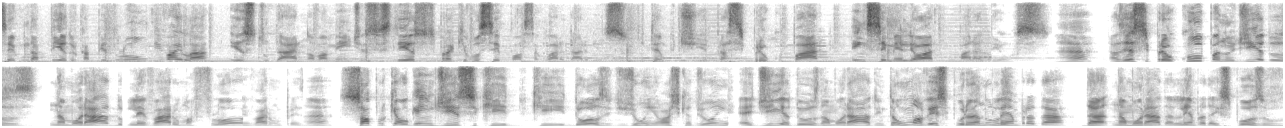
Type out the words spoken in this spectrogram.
2 Pedro capítulo 1 e vai lá estudar novamente esses textos para que você possa guardar isso. O tempo tira para se preocupar em ser melhor para Deus. Às vezes se preocupa no dia dos namorado levar uma flor, levar um presente, né? só porque alguém disse que, que 12 de junho, eu acho que é junho, é dia dos namorados, então uma vez por ano lembra da, da namorada, lembra da esposa, o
